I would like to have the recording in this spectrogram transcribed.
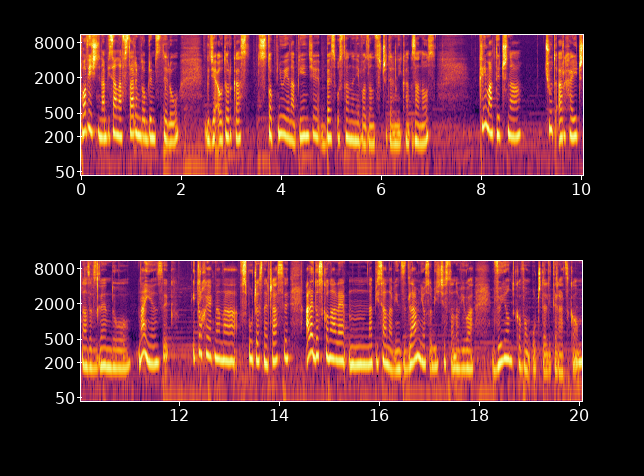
Powieść napisana w starym, dobrym stylu, gdzie autorka stopniuje napięcie, bezustannie wodząc czytelnika za nos. Klimatyczna, ciut archaiczna ze względu na język i trochę jak na, na współczesne czasy, ale doskonale mm, napisana, więc dla mnie osobiście stanowiła wyjątkową ucztę literacką.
